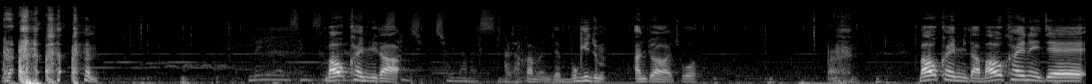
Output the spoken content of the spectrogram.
마오카입니다. 아 잠깐만 이제 목이 좀 안 좋아가지고 마오카입니다. 마오카이는 이제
